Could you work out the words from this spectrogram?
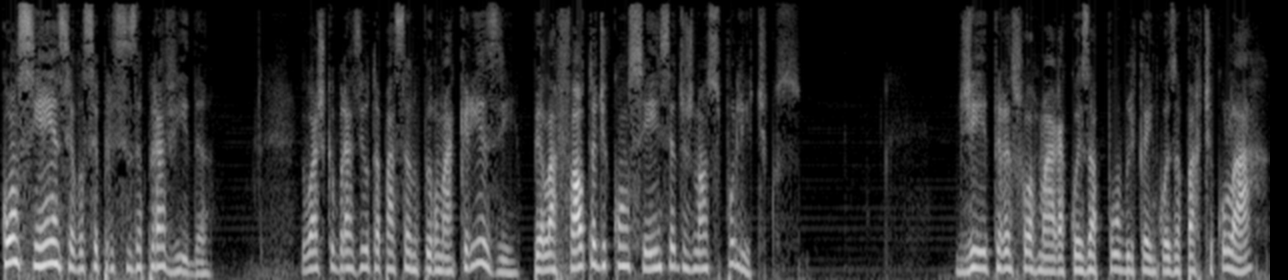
consciência você precisa para a vida. Eu acho que o Brasil está passando por uma crise pela falta de consciência dos nossos políticos de transformar a coisa pública em coisa particular,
